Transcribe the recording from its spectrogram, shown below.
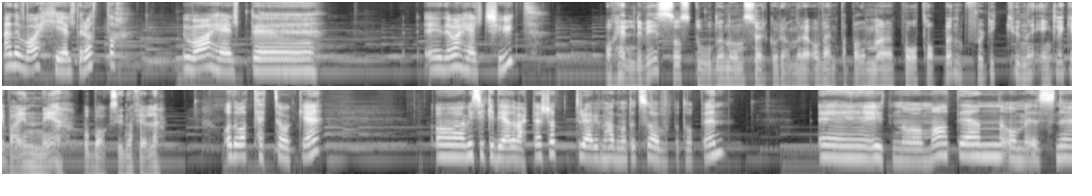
Nei, det var helt rått, da. Det var helt uh, Det var helt sjukt. Og heldigvis så sto det noen sørkoreanere og venta på dem eh, på toppen, for de kunne egentlig ikke veien ned på baksiden av fjellet. Og det var tett tåke. Og hvis ikke de hadde vært der, så tror jeg vi hadde måttet sove på toppen. Eh, uten noe mat igjen, og med snø,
